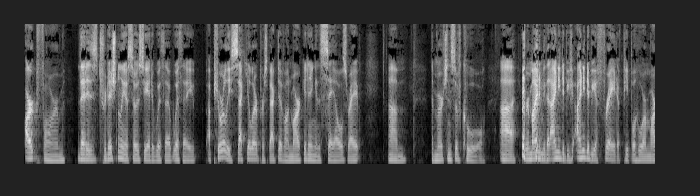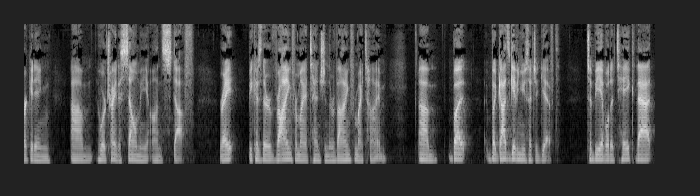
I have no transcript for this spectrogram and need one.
art form that is traditionally associated with a with a, a purely secular perspective on marketing and sales, right? Um, the merchants of cool uh, reminded me that I need to be I need to be afraid of people who are marketing um, who are trying to sell me on stuff, right? Because they're vying for my attention, they're vying for my time. Um, but but God's giving you such a gift to be able to take that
